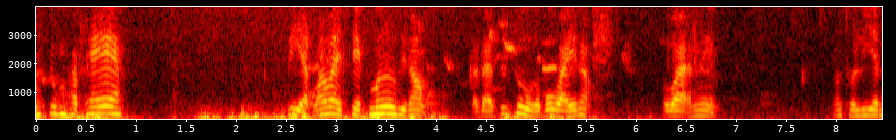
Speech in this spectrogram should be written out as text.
ทำจุ่มผักแพร่เปียกมาไว้เสร็จมือพี่น้องกระดาษทิชชู่กับไว้เนาะเพราะว่าอันนี้มันถั่วเลียน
